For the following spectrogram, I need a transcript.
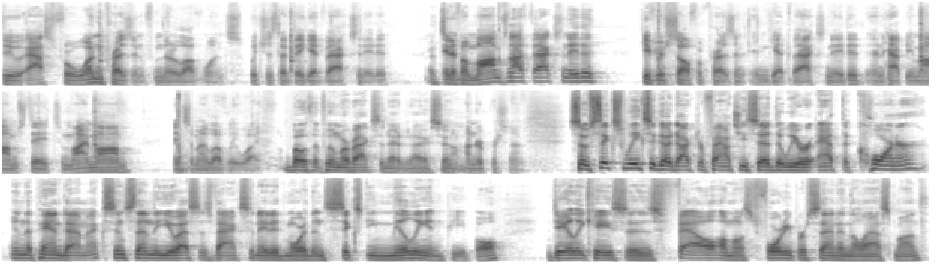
to ask for one present from their loved ones, which is that they get vaccinated. That's and it. if a mom's not vaccinated, give yourself a present and get vaccinated. And happy Mom's Day to my mom and to my lovely wife. Both of whom are vaccinated, I assume. 100%. So, six weeks ago, Dr. Fauci said that we were at the corner in the pandemic. Since then, the U.S. has vaccinated more than 60 million people. Daily cases fell almost 40% in the last month.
